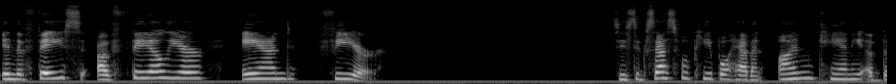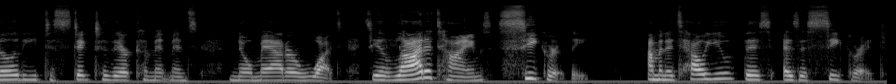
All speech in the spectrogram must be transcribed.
in the face of failure and fear. See, successful people have an uncanny ability to stick to their commitments no matter what. See, a lot of times, secretly, I'm going to tell you this as a secret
